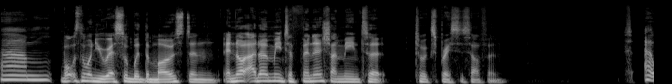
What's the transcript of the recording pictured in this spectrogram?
Um, what was the one you wrestled with the most? And and not, I don't mean to finish. I mean to to express yourself in. uh,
